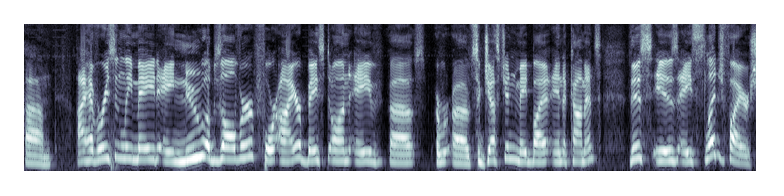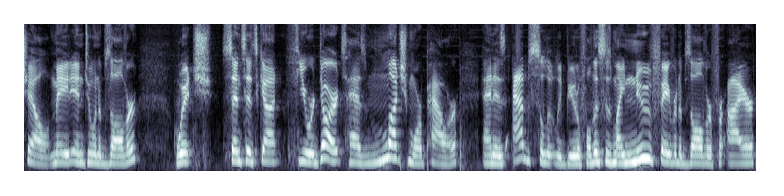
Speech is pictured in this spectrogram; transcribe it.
Um, I have recently made a new absolver for Eyer based on a, uh, a, a, suggestion made by in the comments. This is a sledgefire shell made into an absolver, which, since it's got fewer darts, has much more power and is absolutely beautiful. This is my new favorite absolver for Eyer.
